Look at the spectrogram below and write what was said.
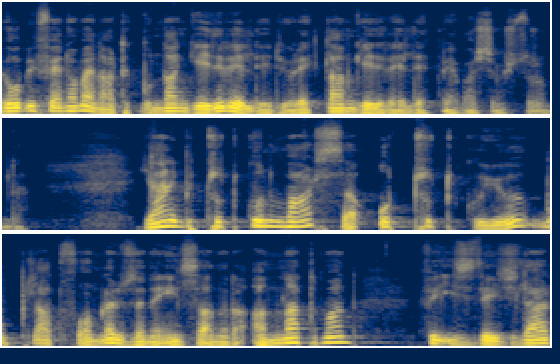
Ve o bir fenomen artık bundan gelir elde ediyor. Reklam gelir elde etmeye başlamış durumda. Yani bir tutkun varsa o tutkuyu bu platformlar üzerine insanlara anlatman ve izleyiciler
